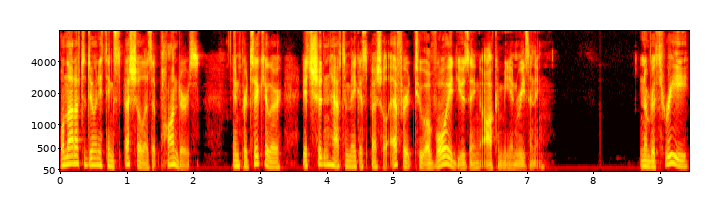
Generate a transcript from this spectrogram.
will not have to do anything special as it ponders. In particular, it shouldn't have to make a special effort to avoid using Occamian reasoning. Number three,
